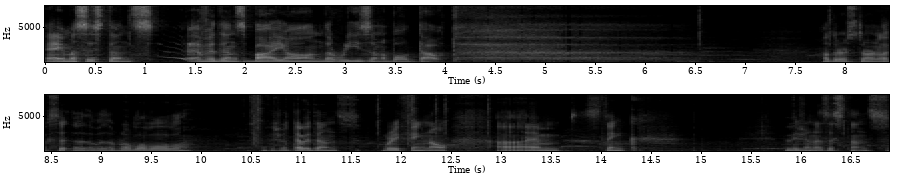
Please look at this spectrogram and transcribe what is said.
Aim assistance. Evidence beyond a reasonable doubt. Other external exi- uh, blah blah blah blah. Sufficient evidence. Briefing. No. Uh, I'm think vision assistance.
